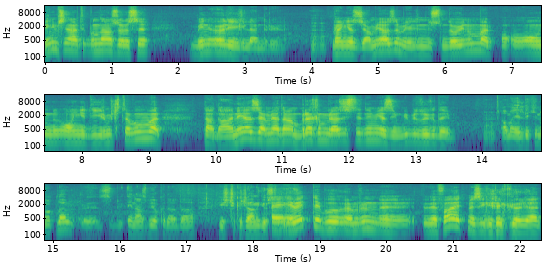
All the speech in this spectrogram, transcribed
Benim için artık bundan sonrası beni öyle ilgilendiriyor. Ben yazacağımı yazdım. Elinin üstünde oyunum var. O- o- on- 17-20 kitabım var. Daha, daha ne yazacağım ya tamam bırakın biraz istediğimi yazayım gibi bir duygudayım. Ama eldeki notlar e, en az bir o kadar daha iş çıkacağını E, gösteriyor. evet de bu ömrün e, vefa etmesi gerekiyor yani.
